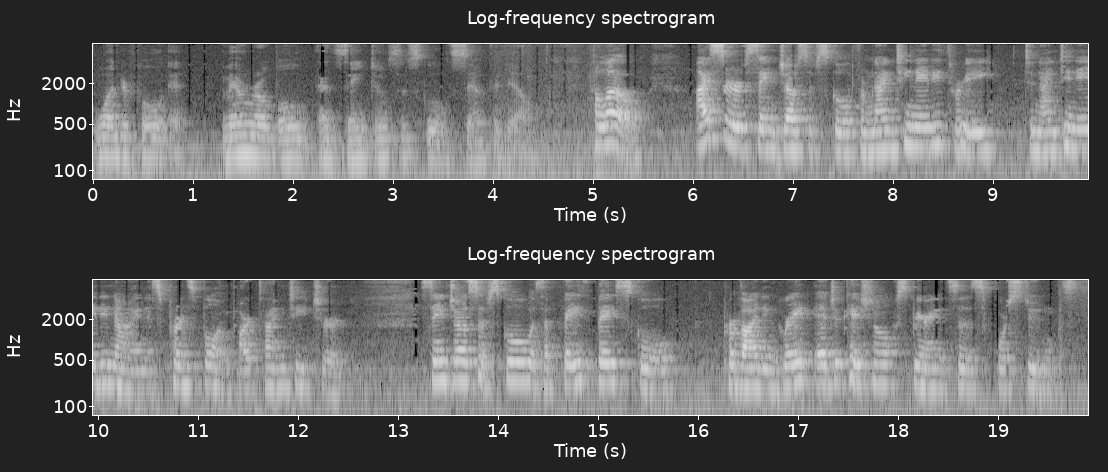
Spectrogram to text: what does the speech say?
wonderful, and memorable at St. Joseph School, San Fidel. Hello, I served St. Joseph School from 1983 to 1989 as principal and part-time teacher. St. Joseph School was a faith-based school providing great educational experiences for students.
